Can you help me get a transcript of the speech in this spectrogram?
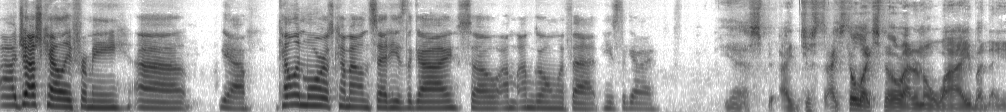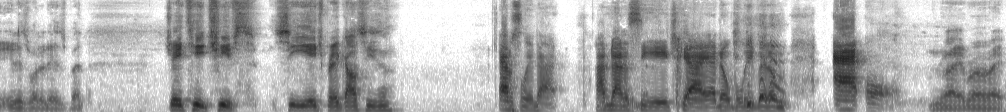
Uh, Josh Kelley for me. Uh, yeah. Kellen Moore has come out and said he's the guy. So I'm, I'm going with that. He's the guy. Yes, I just I still like Spiller. I don't know why, but it is what it is. But JT Chiefs CEH breakout season. Absolutely not. I'm not a CH guy. I don't believe in him at all. Right, right, right.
